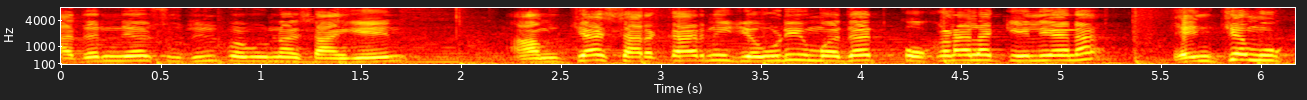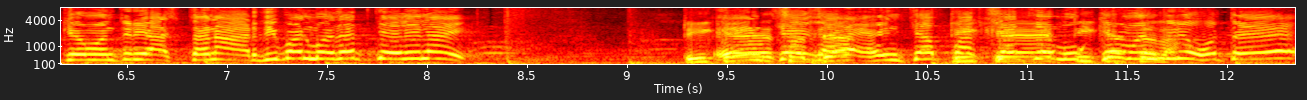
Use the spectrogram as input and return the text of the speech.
आदरणीय सुनील प्रभूंना सांगेन आमच्या सरकारने जेवढी मदत कोकणाला केली आहे ना ह्यांचे मुख्यमंत्री असताना अर्धी पण मदत केली नाही. ठीक आहे यांच्या सध्या घरा- यांच्या ठीक आहे, पक्षाचे मुख्यमंत्री. होते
